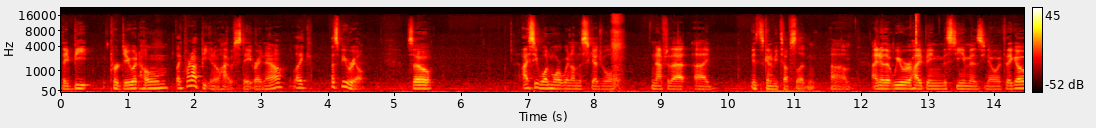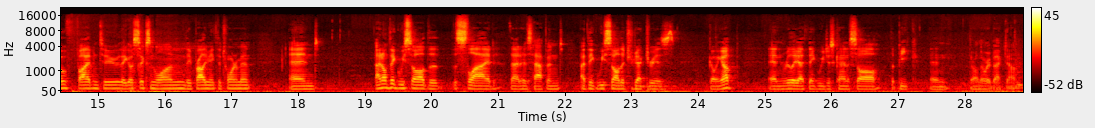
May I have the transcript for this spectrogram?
they beat Purdue at home. Like we're not beating Ohio State right now. Like let's be real. So I see one more win on the schedule, and after that, I it's going to be tough sledding. Um, I know that we were hyping this team as you know if they go five and two, they go six and one, they probably make the tournament, and I don't think we saw the the slide that has happened. I think we saw the trajectory as going up, and really I think we just kind of saw the peak, and they're on their way back down.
